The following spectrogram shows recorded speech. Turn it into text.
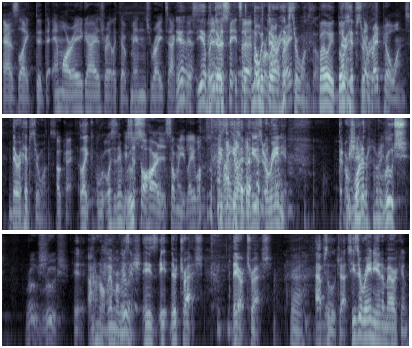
as like the, the MRA guys, right? Like the men's rights activists. yeah, yeah, but It's there's the sa- it's but a no, but there are hipster right? ones though. By the way, there are those are- hipster The versions. red pill ones. There are hipster ones. Okay. Like what's his name? It's Roos? just so hard. There's so many labels. He's, he's, he's Iranian. The, one of, Roosh. Rouge. Rouge. I don't know. Remember his name. He's he, they're trash. They are trash. Yeah. Absolute trash. He's Iranian American,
